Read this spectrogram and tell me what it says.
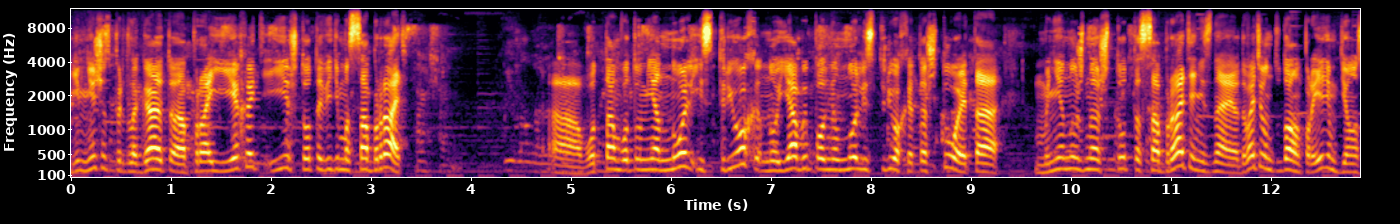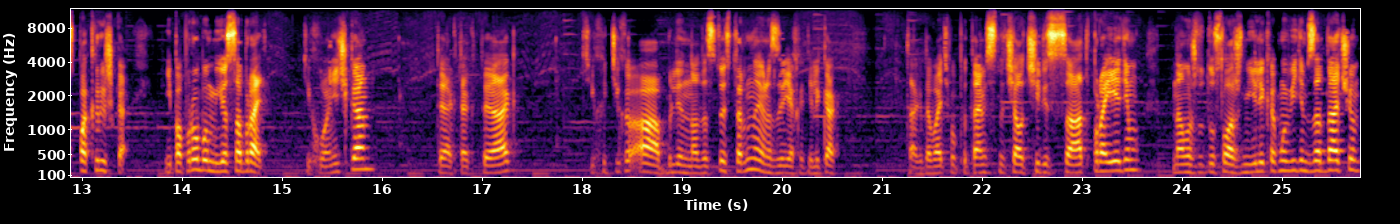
И мне сейчас предлагают а, проехать и что-то, видимо, собрать. А, вот там вот у меня 0 из 3, но я выполнил 0 из 3. Это что? Это мне нужно что-то собрать, я не знаю. Давайте вон туда вон проедем, где у нас покрышка. И попробуем ее собрать. Тихонечко. Так, так, так. Тихо, тихо. А, блин, надо с той стороны, наверное, заехать, или как? Так, давайте попытаемся сначала через сад проедем. Нам уже тут усложнили, как мы видим, задачу.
